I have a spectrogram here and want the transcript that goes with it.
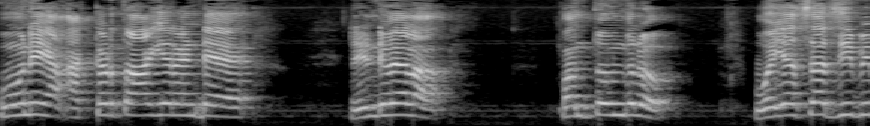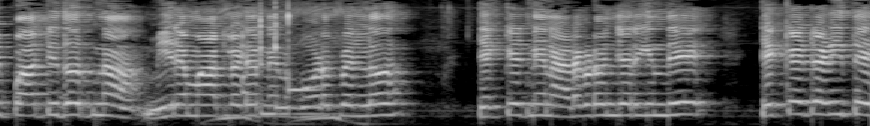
పోనీ అక్కడితో ఆగారంటే రెండు వేల పంతొమ్మిదిలో వైఎస్ఆర్సీపీ పార్టీ తరఫున మీరే మాట్లాడారు. నేను గూడపల్లిలో టికెట్ నేను అడగడం జరిగింది. టికెట్ అడిగితే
